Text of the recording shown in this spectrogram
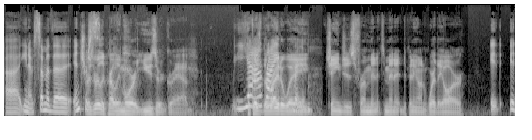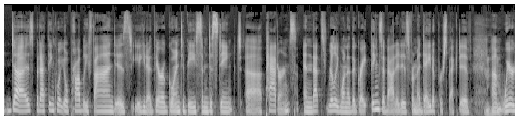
uh, you know, some of the interest. Was really probably more a user grab. Yeah, because the right, right of way right. changes from minute to minute depending on where they are. It it does, but I think what you'll probably find is you know there are going to be some distinct uh, patterns, and that's really one of the great things about it is from a data perspective, Mm-hmm. um, where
